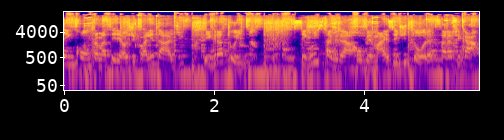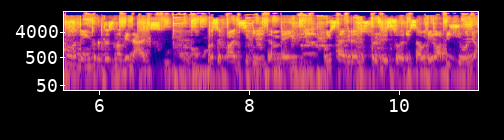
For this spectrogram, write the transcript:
você encontra material de qualidade e gratuito. Siga o Instagram @emaiseditora para ficar por dentro das novidades. Você pode seguir também o Instagram dos professores Auri Lopes Júnior,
